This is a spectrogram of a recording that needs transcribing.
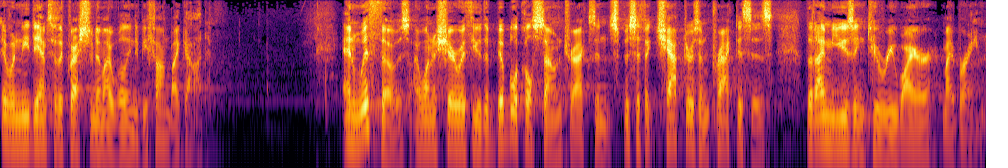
when would need to answer the question, Am I willing to be found by God? And with those, I want to share with you the biblical soundtracks and specific chapters and practices that I'm using to rewire my brain.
